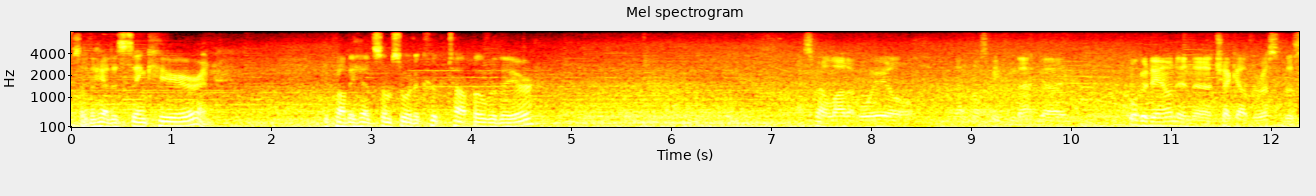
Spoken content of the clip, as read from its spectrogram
So they had a sink here and they probably had some sort of cooktop over there. I smell a lot of oil. That must be from that guy. We'll go down and uh, check out the rest of this.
